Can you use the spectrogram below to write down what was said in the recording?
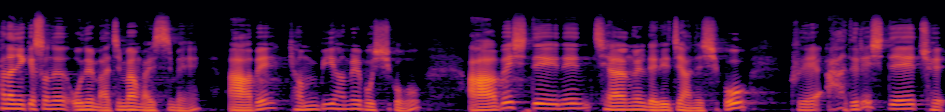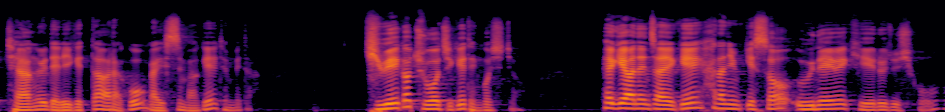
하나님께서는 오늘 마지막 말씀에 아합의 겸비함을 보시고 아합의 시대에는 재앙을 내리지 않으시고 그의 아들의 시대에 재앙을 내리겠다라고 말씀하게 됩니다. 기회가 주어지게 된 것이죠. 회개하는 자에게 하나님께서 은혜의 기회를 주시고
